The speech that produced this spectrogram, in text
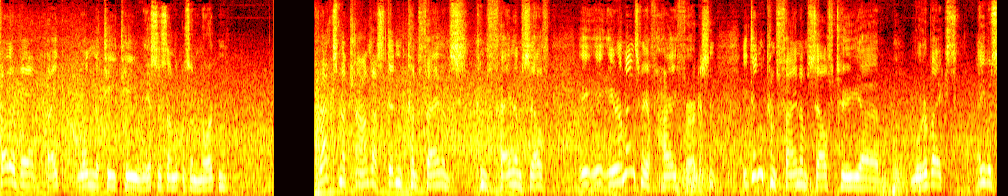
featherbed bike won the TT races and it was in Norton. Rex McCandless didn't confine, him, confine himself, he, he, he, reminds me of Harry Ferguson. He didn't confine himself to uh, motorbikes. He was,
